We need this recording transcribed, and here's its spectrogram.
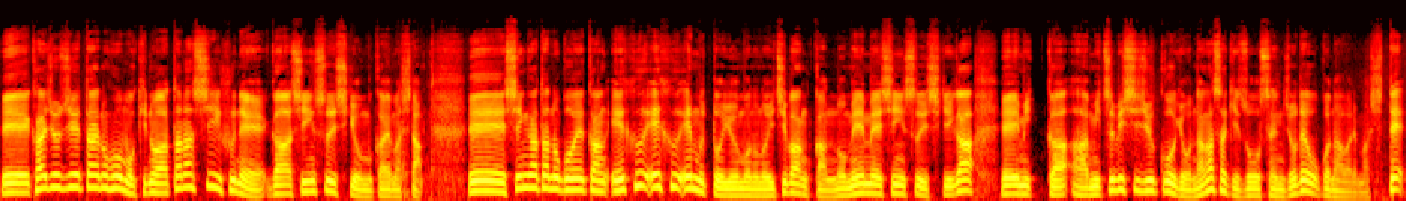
えー、海上自衛隊の方も昨日新しい船が進水式を迎えました。えー、新型の護衛艦 FFM というものの一番艦の命名進水式が、えー、3日、三菱石重工業長崎造船所で行われまして、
